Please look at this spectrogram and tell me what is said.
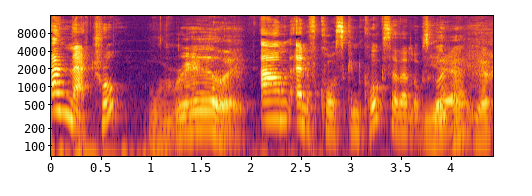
and natural. Really? Um, and of course can cook, so that looks good. Yeah. Yep.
